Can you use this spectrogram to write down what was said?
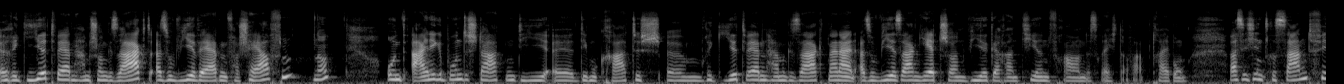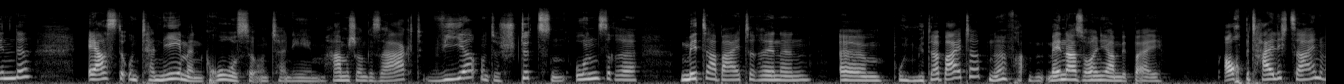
regiert werden, haben schon gesagt, also wir werden verschärfen. Ne? Und einige Bundesstaaten, die äh, demokratisch ähm, regiert werden, haben gesagt, nein, nein, also wir sagen jetzt schon, wir garantieren Frauen das Recht auf Abtreibung. Was ich interessant finde, erste Unternehmen, große Unternehmen, haben schon gesagt, wir unterstützen unsere Mitarbeiterinnen ähm, und Mitarbeiter. Ne? Männer sollen ja mit bei auch beteiligt sein,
